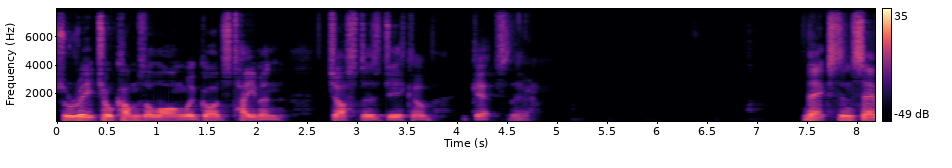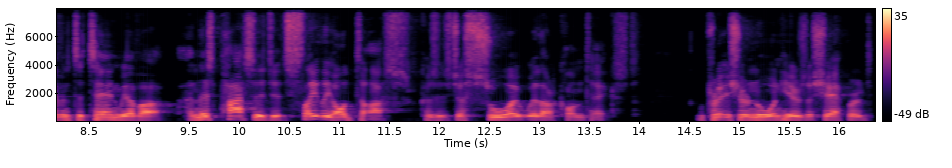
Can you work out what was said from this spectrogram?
So Rachel comes along with God's timing just as Jacob gets there. Next, in 7 to 10, we have a, in this passage, it's slightly odd to us because it's just so out with our context. I'm pretty sure no one here is a shepherd,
